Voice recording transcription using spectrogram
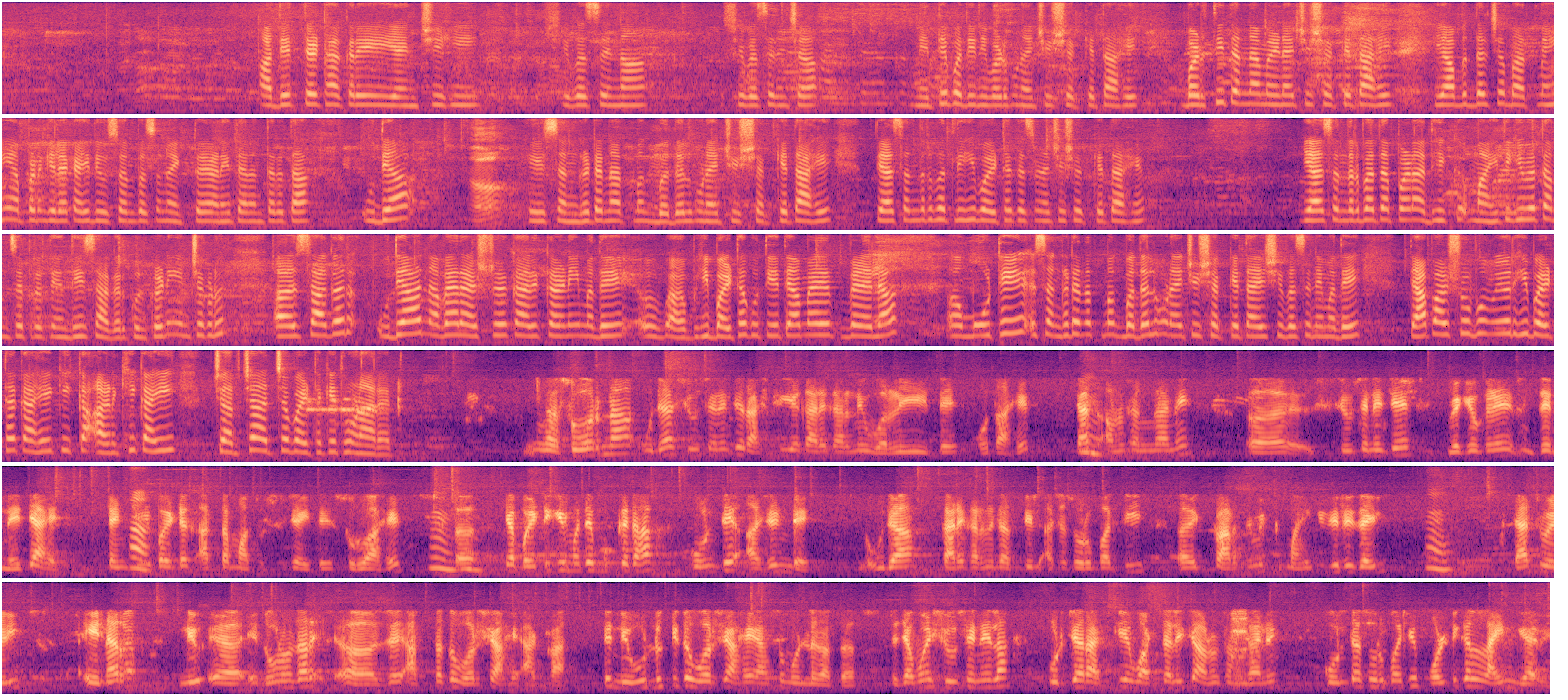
आदित्य ठाकरे यांची ही शिवसेना शिवसेनेच्या नेतेपदी निवड होण्याची शक्यता आहे. बढती त्यांना मिळण्याची शक्यता आहे. याबद्दलच्या बातम्याही आपण गेल्या काही दिवसांपासून ऐकतोय आणि त्यानंतर आता उद्या हे संघटनात्मक बदल होण्याची शक्यता आहे. त्या संदर्भातली ही बैठक असण्याची शक्यता आहे. या संदर्भात आपण अधिक माहिती घेऊयात आमचे प्रतिनिधी सागर कुलकर्णी यांच्याकडून. सागर उद्या नव्या राष्ट्रीय कार्यकारिणीमध्ये ही बैठक होती. त्यामुळे वेळेला मोठे संघटनात्मक बदल होण्याची शक्यता आहे शिवसेनेमध्ये. त्या पार्श्वभूमीवर ही बैठक आहे की का आणखी काही चर्चा आजच्या बैठकीत होणार आहेत? सुवर्णा उद्या शिवसेनेची राष्ट्रीय कार्यकारिणी वरळी इथे होत आहे त्याच अनुषंगाने शिवसेनेचे वेगवेगळे जे नेते आहेत त्यांची हा. बैठक आता मातोश्रीच्या इथे सुरू आहे. त्या बैठकीमध्ये मुख्यतः कोणते अजेंडे उद्या कार्यकारिणीत असतील अशा स्वरूपाची एक प्राथमिक माहिती दिली जाईल. त्याचवेळी येणारं दोन हजार जे आत्ताचं वर्ष आहे अठरा ते निवडणुकीचं वर्ष आहे असं म्हटलं जातं. त्याच्यामुळे शिवसेनेला पुढच्या राजकीय वाटचालीच्या अनुषंगाने कोणत्या स्वरूपाची पॉलिटिकल लाईन घ्यावी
